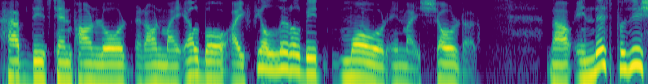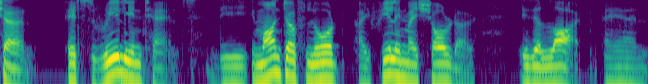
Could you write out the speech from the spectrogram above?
have this 10 pound load around my elbow, I feel a little bit more in my shoulder. Now in this position, it's really intense. The amount of load I feel in my shoulder is a lot and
